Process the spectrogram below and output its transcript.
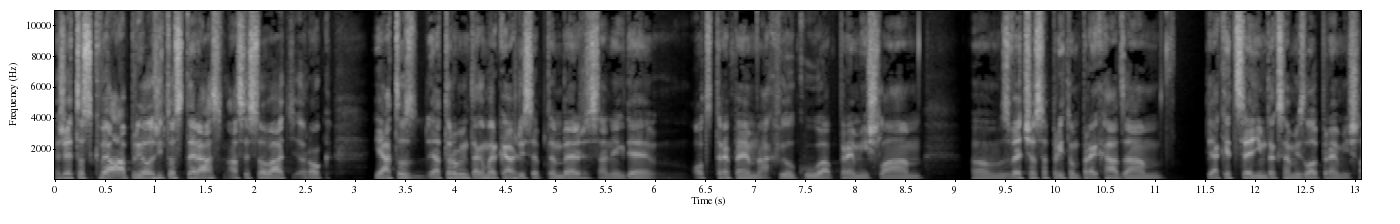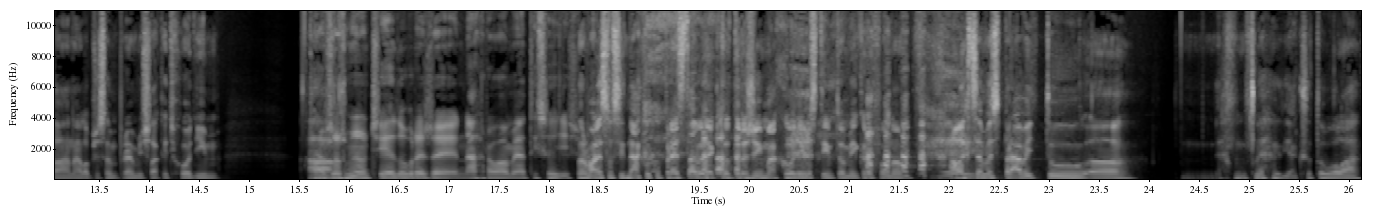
Takže je to skvelá príležitosť teraz asesovať rok. Ja to, ja to robím takmer každý september, že sa niekde odtrepem na chvíľku a premýšľam. Um, zväčša sa pri tom prechádzam. Ja keď sedím, tak sa mi zle premýšľa a najlepšie sa mi premýšľa, keď chodím. A, a rozumiem, či je dobre, že nahrávame a ty sedíš. Normálne som si na chvíľku predstavil, jak to držím a chodím s týmto mikrofónom. Ale chceme spraviť tú, uh, jak sa to volá,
